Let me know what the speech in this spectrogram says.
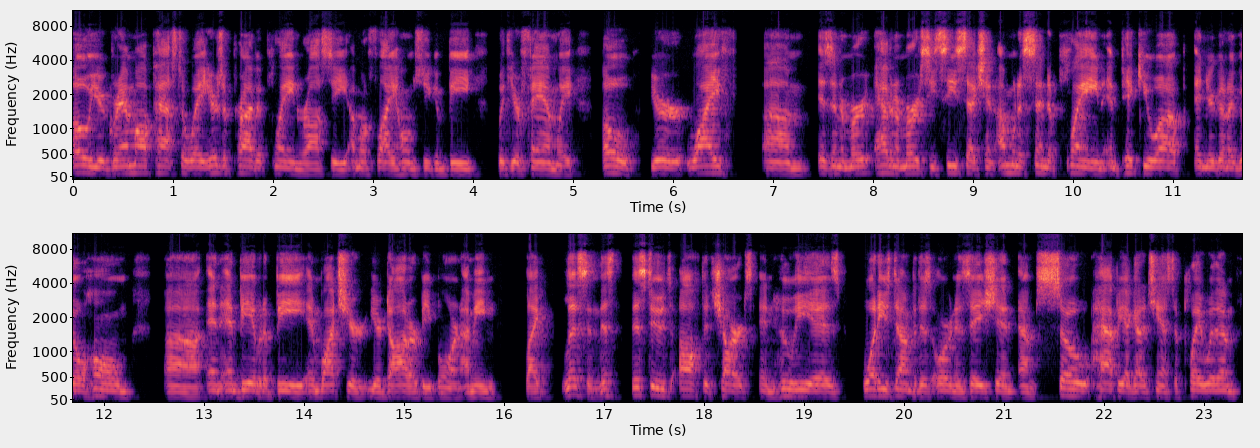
Oh your grandma passed away. Here's a private plane rossi. I'm gonna fly you home so you can be with your family. Oh your wife um, is an emer- have an emergency c-section. I'm gonna send a plane and pick you up and you're gonna go home uh, and and be able to be and watch your your daughter be born. I mean like listen this this dude's off the charts and who he is what he's done for this organization. I'm so happy i got a chance to play with him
